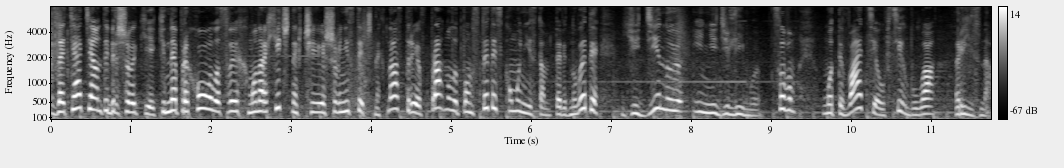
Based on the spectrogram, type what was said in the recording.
Затяті антибільшовики, які не приховували своїх монархічних чи шовіністичних настроїв, прагнули помститись комуністам та відновити єдиною і неділімою. Словом, мотивація у всіх була різна.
